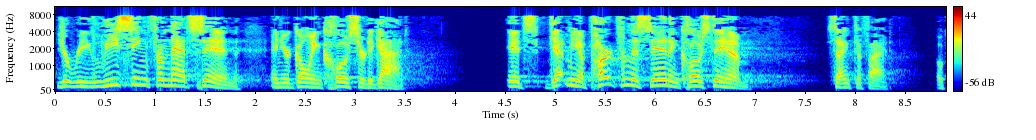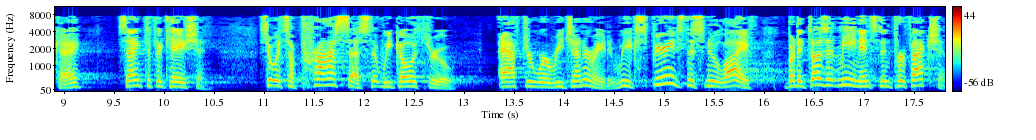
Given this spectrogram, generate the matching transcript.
you're releasing from that sin and you're going closer to God. It's get me apart from the sin and close to Him. Sanctified. Okay? Sanctification. So it's a process that we go through after we're regenerated. We experience this new life, but it doesn't mean instant perfection.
